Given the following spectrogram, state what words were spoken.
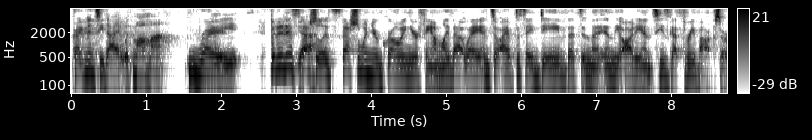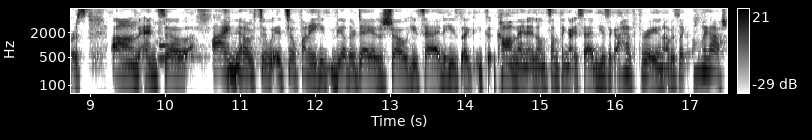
pregnancy diet with mama. Right. right. But it is special. Yeah. It's special when you're growing your family that way. And so I have to say, Dave, that's in the in the audience, he's got three boxers, um, and so I know. So it's so funny. He the other day at a show, he said he's like commented on something I said, and he's like, I have three, and I was like, oh my gosh.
